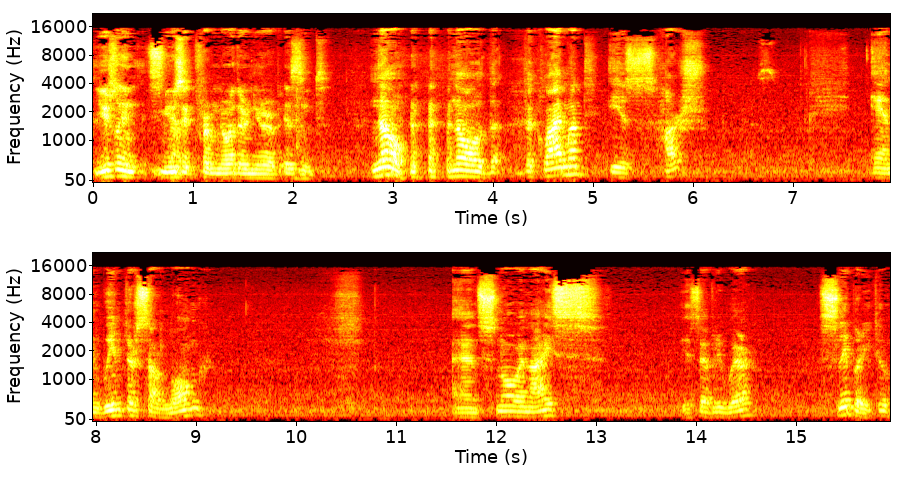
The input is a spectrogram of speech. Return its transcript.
Usually, It's music not- from Northern Europe isn't. No, no. The the climate is harsh, and winters are long, and snow and ice is everywhere. Slippery too.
